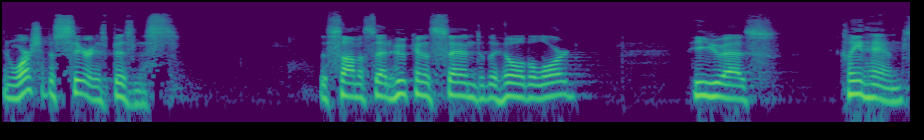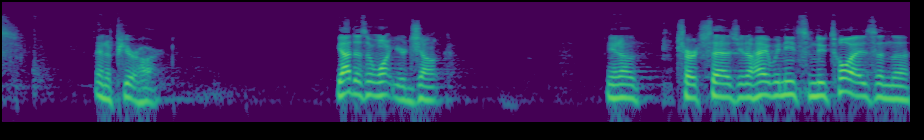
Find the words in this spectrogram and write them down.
And worship is serious business. The psalmist said, Who can ascend to the hill of the Lord? He who has clean hands and a pure heart. God doesn't want your junk. You know, church says, you know, hey, we need some new toys in the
